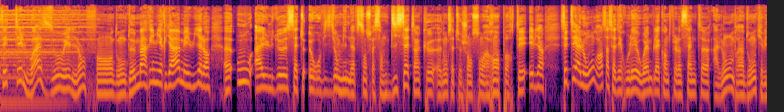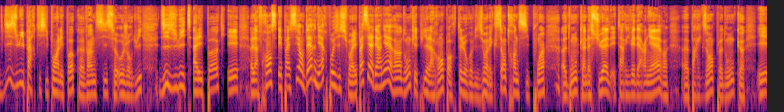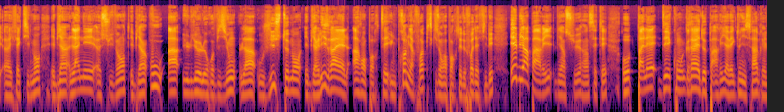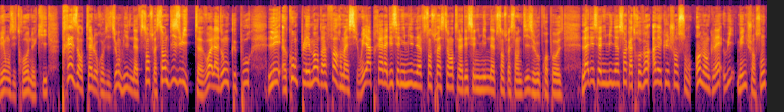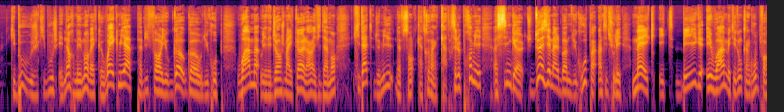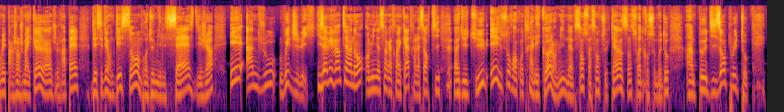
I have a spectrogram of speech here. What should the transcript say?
C'était l'oiseau et l'enfant, donc de Marie Myriam. Et oui, alors euh, où a eu lieu cette Eurovision 1977 hein, que euh, donc cette chanson a remporté? Eh bien, c'était à Londres. hein, ça s'est déroulé au Wembley Conference Center à Londres. hein, donc, il y avait 18 participants à l'époque, euh, 26 aujourd'hui, 18 à l'époque, et la France est passée en dernière position. Elle est passée la dernière, donc, et puis elle a remporté l'Eurovision avec 136 points. Euh, donc, la Suède est arrivée dernière, par exemple, donc, euh, et euh, effectivement, eh bien, l'année euh, suivante, eh bien, où a eu lieu l'Eurovision, là où justement, eh bien, l'Israël a remporté une première fois, puisqu'ils ont remporté deux fois d'affilée, eh bien, à Paris, bien sûr, hein, c'était au Palais des Congrès de Paris avec Denis Fabre et Léon Zitrone qui présentaient l'Eurovision 1978. Voilà donc pour les compléments d'information. Et après la décennie 1960 et la décennie 1970, je vous propose la décennie 1980 avec une chanson en anglais, oui, mais une chanson qui bouge, qui bouge énormément avec Wake Me Up Before You Go Go du groupe Wham, où il y avait George Michael, hein, évidemment, qui date de 1984. C'est le premier euh, single du deuxième album du groupe, hein, intitulé Make It Big, et Wham était donc un groupe formé par George Michael, hein, je le rappelle, décédé en décembre 2016 déjà, et Andrew Ridgeley. Ils avaient 21 ans en 1984 à la sortie euh, du tube, et ils se sont rencontrés à l'école en 1975, hein, soit grosso modo un peu 10 ans plus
